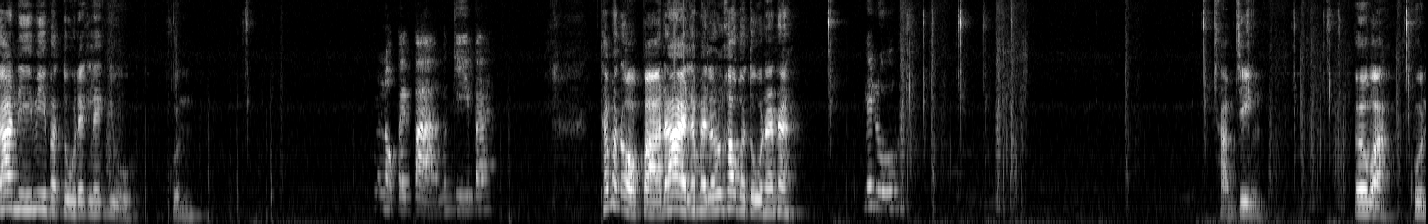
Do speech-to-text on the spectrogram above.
ด้านนี้มีประตูเล็กๆอยู่ คุณ มันออกไปป่าเมื่อกี้ปะถ้ามันออกป่าได้ทำไมเราต้องเข้าประตูนั้นน่ะไม่รู้ ถามจริง เออว่ะ คุณ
